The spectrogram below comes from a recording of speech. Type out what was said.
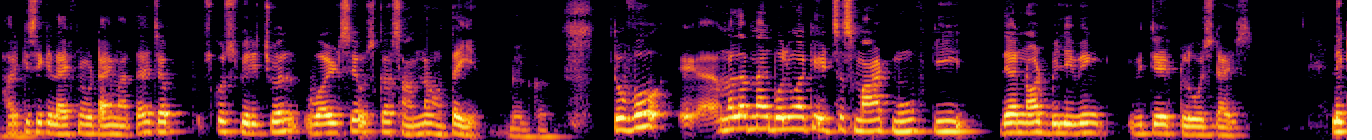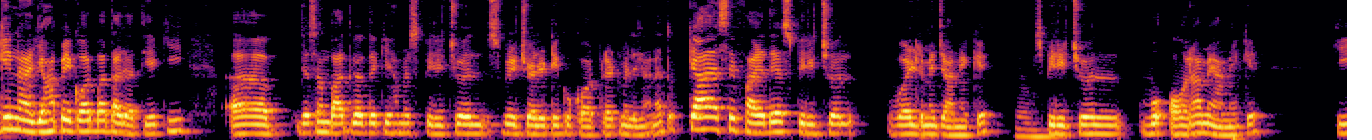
हर किसी की लाइफ में वो टाइम आता है जब उसको स्पिरिचुअल वर्ल्ड से उसका सामना होता ही है। बिल्कुल। तो वो मतलब मैं बोलूँगा कि इट्स अ स्मार्ट मूव कि they are not believing with their close eyes लेकिन यहाँ पे एक और बात आ जाती है कि जैसे हम बात करते हैं कि हमें स्पिरिचुअल स्पिरिचुअलिटी को कॉर्पोरेट में ले जाना है तो क्या ऐसे फ़ायदे हैं स्पिरिचुअल वर्ल्ड में जाने के? स्पिरिचुअल हम्म। वो और में आने के? कि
